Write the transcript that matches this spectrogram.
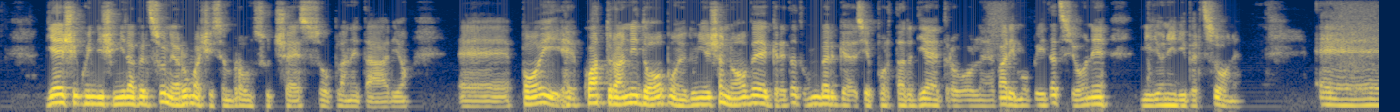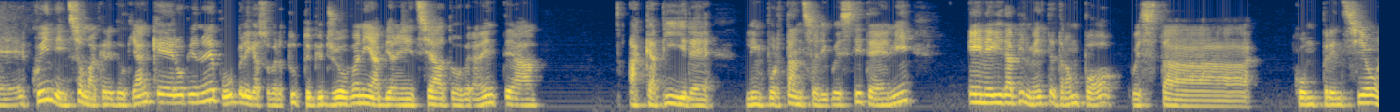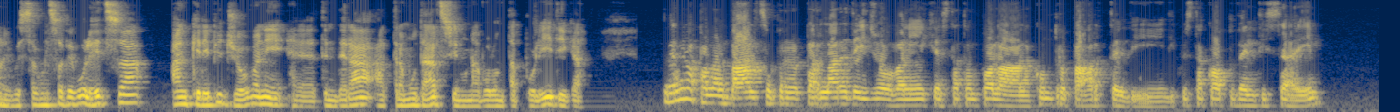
10-15 mila persone, a Roma ci sembrò un successo planetario. Eh, poi, eh, quattro anni dopo, nel 2019, Greta Thunberg si è portata dietro con le varie mobilitazioni milioni di persone. Eh, quindi, insomma, credo che anche l'opinione pubblica, soprattutto i più giovani, abbiano iniziato veramente a, a capire l'importanza di questi temi e inevitabilmente tra un po' questa comprensione, questa consapevolezza anche dei più giovani eh, tenderà a tramutarsi in una volontà politica Prendo la palla al balzo per parlare dei giovani, che è stata un po' la, la controparte di, di, questa COP26,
